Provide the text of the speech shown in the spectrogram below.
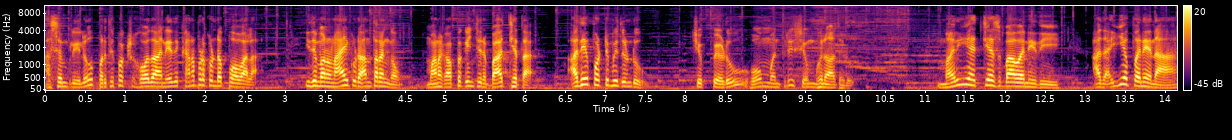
అసెంబ్లీలో ప్రతిపక్ష హోదా అనేది కనపడకుండా పోవాలా? ఇది మన నాయకుడు అంతరంగం. మనకు అప్పగించిన బాధ్యత. అదే పట్టు మీదుండు చెప్పాడు హోంమంత్రి శంభునాథుడు. మరీ అత్యాస భావనేది అది అయ్యే పనేనా?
